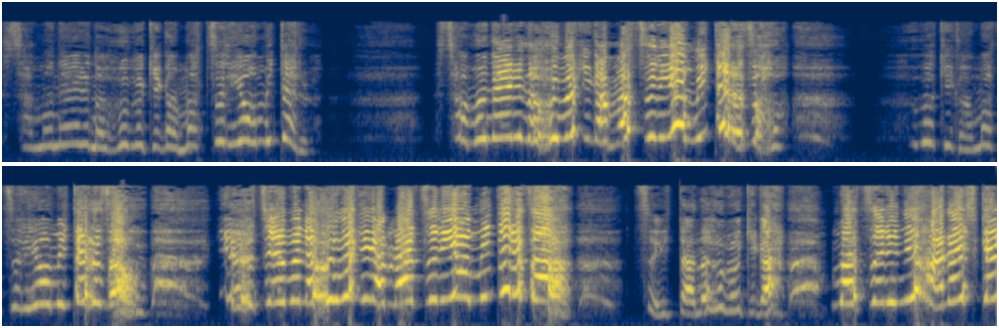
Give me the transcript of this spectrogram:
サムネイルの吹雪が祭りを見てる。サムネイルの吹雪が祭りを見てるぞ吹雪が祭りを見てるぞ。YouTube の吹雪が祭りを見てるぞ。Twitter の吹雪が祭りに話しか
